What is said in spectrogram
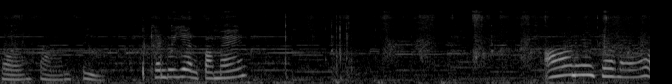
สองสามสี่แคนดูเย็นปะแม่อ๋อนี่เจอแล้ว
